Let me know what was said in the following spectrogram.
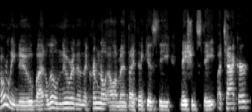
totally new, but a little newer than the criminal element, I think, is the nation state attacker.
